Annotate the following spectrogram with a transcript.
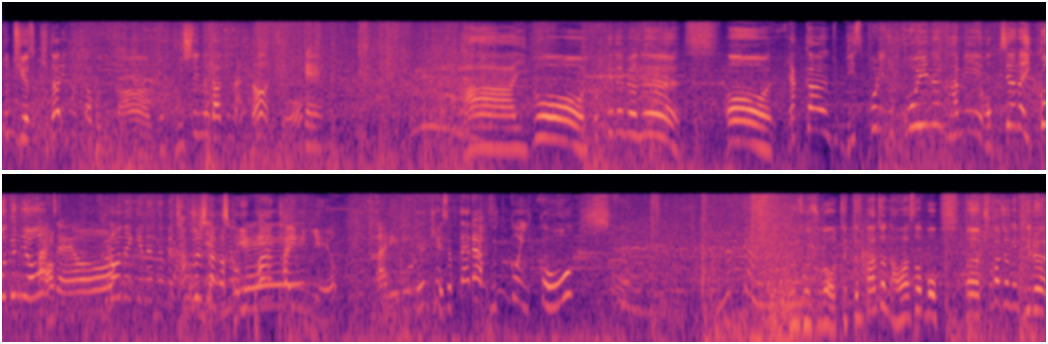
또 뒤에서 기다리고 있다 보니까 볼수 있는 각은 안 나왔죠. 네. 아 이거 이렇게 되면은 어 약간 좀 리스폰이 좀 꼬이는 감이 없지 않아 있거든요. 맞아요. 끌어내긴 했는데 참술사가 왼쪽에. 개입한 타이밍이에요. 마리리는 계속 따라 붙고 있고 문 선수가 어쨌든 빠져나와서 뭐 어, 추가적인 딜을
